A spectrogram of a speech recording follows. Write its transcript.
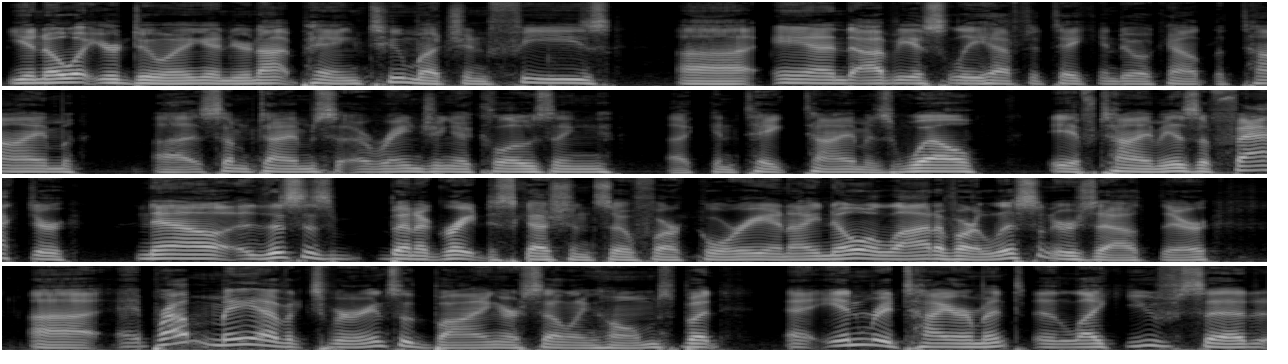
you know what you're doing and you're not paying too much in fees uh, and obviously have to take into account the time. Uh, sometimes arranging a closing uh, can take time as well, if time is a factor. Now, this has been a great discussion so far, Corey, and I know a lot of our listeners out there uh, probably may have experience with buying or selling homes, but uh, in retirement, uh, like you've said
